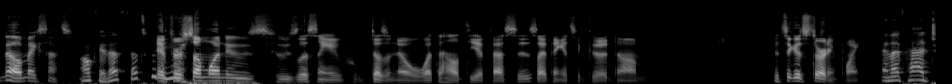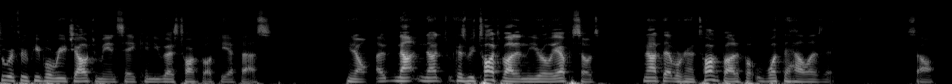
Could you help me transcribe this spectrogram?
no, it makes sense. Okay, that's that's good. If there's someone who's who's listening who doesn't know what the hell DFS is, I think it's a good um, it's a good starting point. and I've had two or three people reach out to me and say, "Can you guys talk about DFS?" You know, uh, not not because we talked about it in the early episodes. Not that we're going to talk about it, but what the hell is it? So,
